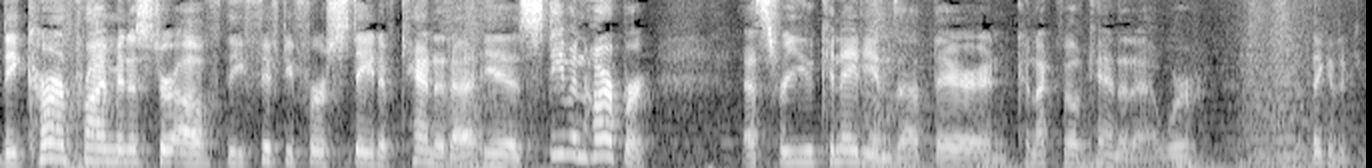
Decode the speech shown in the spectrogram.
The current Prime Minister of the 51st state of Canada is Stephen Harper. That's for you Canadians out there in Canuckville, Canada. We're, we're thinking of you.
